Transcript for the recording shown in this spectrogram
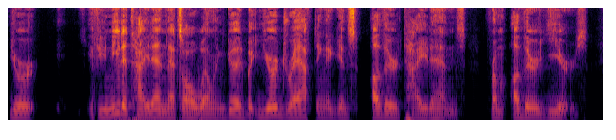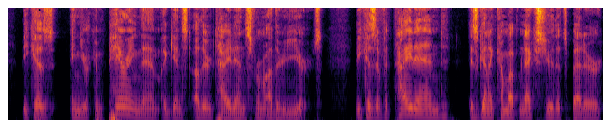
you're if you need a tight end that's all well and good, but you're drafting against other tight ends from other years because and you're comparing them against other tight ends from other years. Because if a tight end is going to come up next year that's better,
